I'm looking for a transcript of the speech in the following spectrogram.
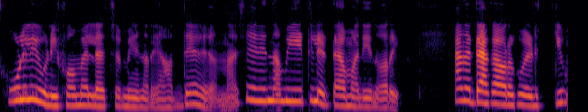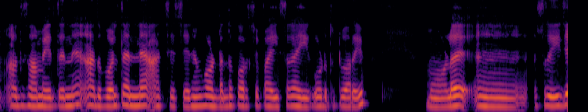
സ്കൂളിൽ യൂണിഫോം അല്ല അച്ഛമ്മയെന്ന് പറയും. അതെ എന്നാൽ ശരി എന്നാൽ വീട്ടിലിട്ടാൽ മതി എന്ന് പറയും. എന്നിട്ട് ആ കവർക്ക് മേടിക്കും. അത് സമയത്തിന് അതുപോലെ തന്നെ അച്ചച്ചനും കൊണ്ടുവന്ന് കുറച്ച് പൈസ കൈ കൊടുത്തിട്ട് പറയും മോൾ ശ്രീജ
